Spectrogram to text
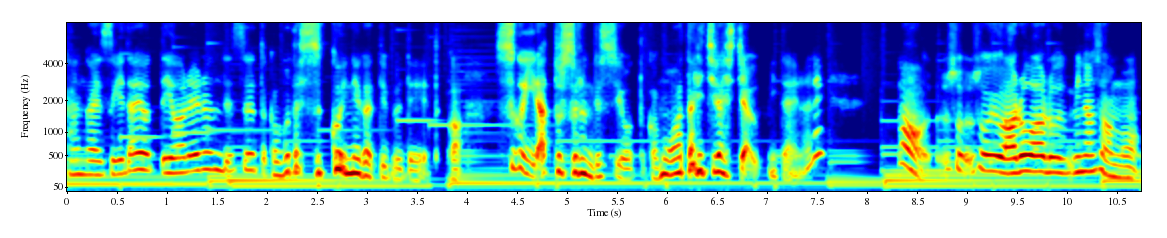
考えすぎだよって言われるんですとか私すっごいネガティブでとかすぐイラッとするんですよとかもう当たり散らしちゃうみたいなね。まあそそういうあるある皆さんも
